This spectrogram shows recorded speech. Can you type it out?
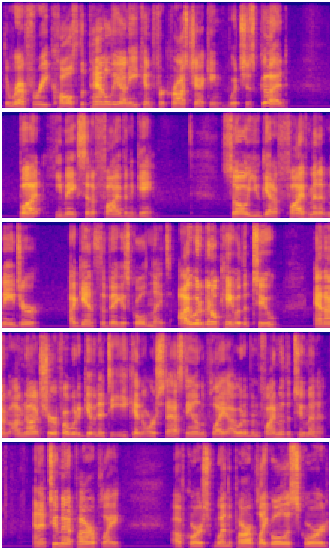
The referee calls the penalty on Eakin for cross checking, which is good, but he makes it a five in a game. So you get a five minute major against the Vegas Golden Knights. I would have been okay with a two, and I'm, I'm not sure if I would have given it to Eakin or Stastny on the play. I would have been fine with a two minute. And a two minute power play, of course, when the power play goal is scored,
